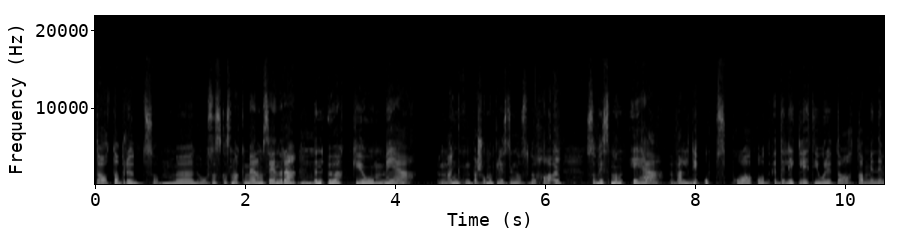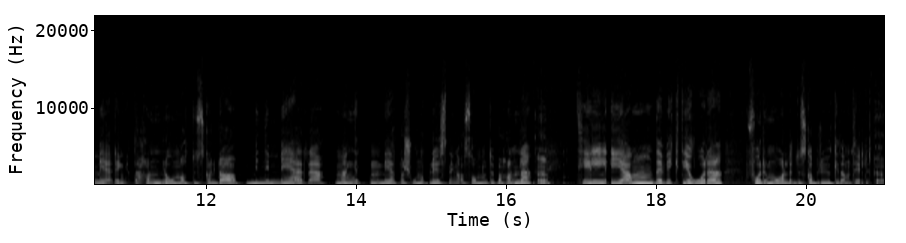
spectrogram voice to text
databrudd, som eh, du også skal snakke mer om senere, Mm. den øker jo med mengden personopplysninger som du har. Ja. Så hvis man er veldig obs på, og det ligger litt i ordet dataminimering, det handler om at du skal da minimere mengden med personopplysninger som du behandler, Ja. Til igjen det viktige ordet formålet du skal bruke dem til. Ja.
